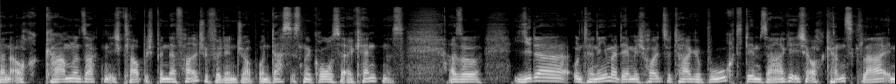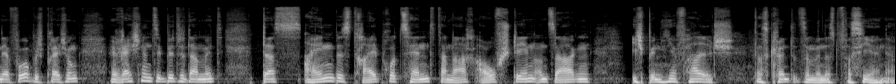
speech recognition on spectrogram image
dann auch kamen und sagten, ich glaube, ich bin der Falsche für den Job. Und das ist eine große Erkenntnis. Also jeder Unternehmer, der mich heutzutage bucht, dem sage ich auch ganz klar in der Vorbesprechung, rechnen Sie bitte damit, dass ein bis drei Prozent danach aufstehen und sagen, ich bin hier falsch. Das könnte zumindest passieren. Ja.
